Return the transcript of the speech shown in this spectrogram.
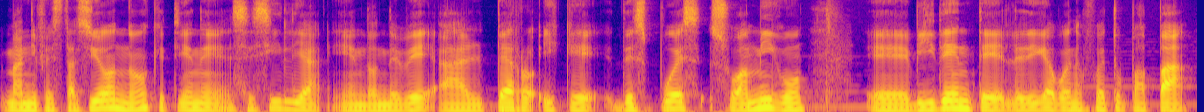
manifestación, ¿no? Que tiene Cecilia en donde ve al perro y que después su amigo eh, vidente le diga, bueno, fue tu papá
